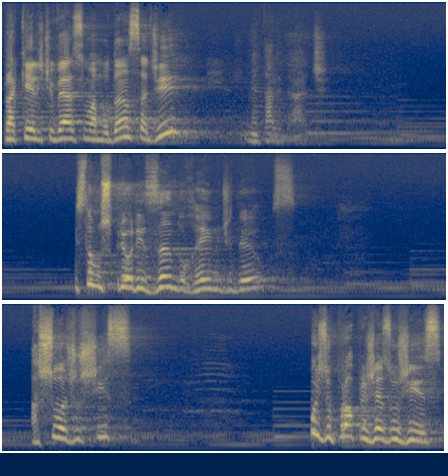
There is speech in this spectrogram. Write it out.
para que ele tivesse uma mudança de mentalidade. Estamos priorizando o reino de Deus, a sua justiça. Pois o próprio Jesus diz:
